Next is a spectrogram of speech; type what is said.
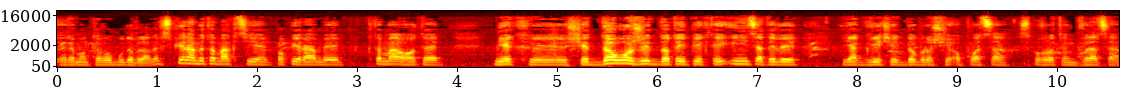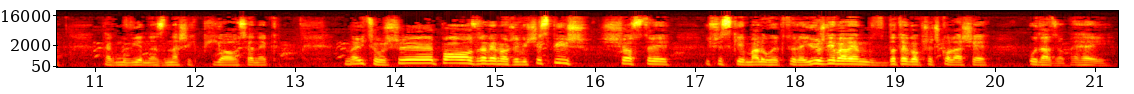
remontowo-budowlane. Wspieramy tą akcję, popieramy. Kto ma ochotę, niech y, się dołoży do tej pięknej inicjatywy. Jak wiecie, dobro się opłaca, z powrotem wraca, tak mówi jedna z naszych piosenek. No i cóż, y, pozdrawiamy oczywiście Spisz, siostry i wszystkie maluchy, które już niebawem do tego przedszkola się udadzą. Hej!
